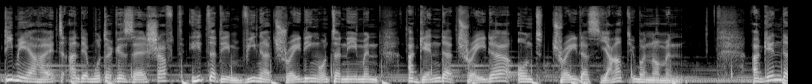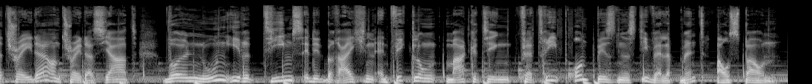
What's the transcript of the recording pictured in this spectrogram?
die Mehrheit an der Muttergesellschaft hinter dem Wiener Trading Unternehmen Agenda Trader und Traders Yard übernommen. Agenda Trader und Traders Yard wollen nun ihre Teams in den Bereichen Entwicklung, Marketing, Vertrieb und Business Development ausbauen.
